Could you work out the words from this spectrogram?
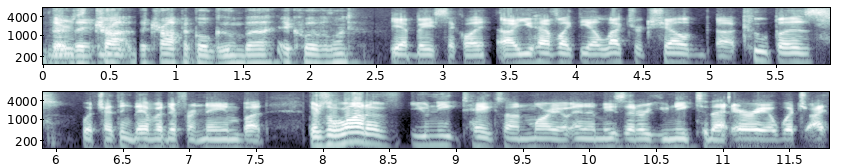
The, There's the, tro- the tropical Goomba equivalent. Yeah, basically. Uh, you have like the electric shell uh, Koopas, which I think they have a different name, but there's a lot of unique takes on Mario enemies that are unique to that area, which I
